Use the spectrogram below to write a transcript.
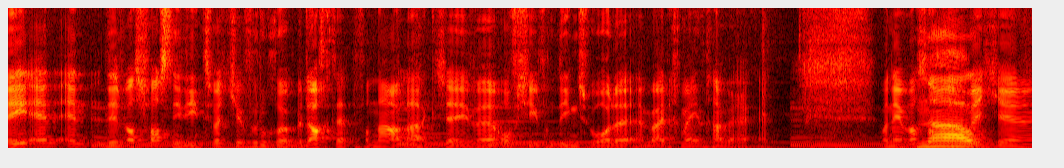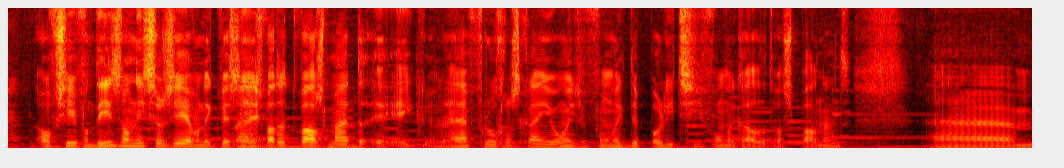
Hey, en, en dit was vast niet iets wat je vroeger bedacht hebt van nou, laat ik eens even officier van dienst worden en bij de gemeente gaan werken. Wanneer was Nou, dat een beetje... Officier van dienst nog niet zozeer, want ik wist Nee. niet eens wat het was. Maar ik, hè, vroeger als klein jongetje vond ik de politie vond ik altijd wel spannend. Ehm,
